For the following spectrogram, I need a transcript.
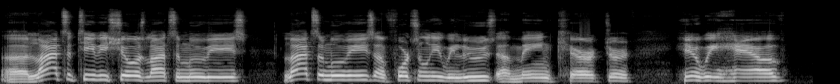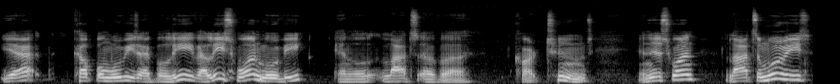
Uh, lots of TV shows, lots of movies. Lots of movies. Unfortunately, we lose a main character. Here we have, yeah, a couple movies, I believe. At least one movie and lots of uh, cartoons. And this one, lots of movies.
